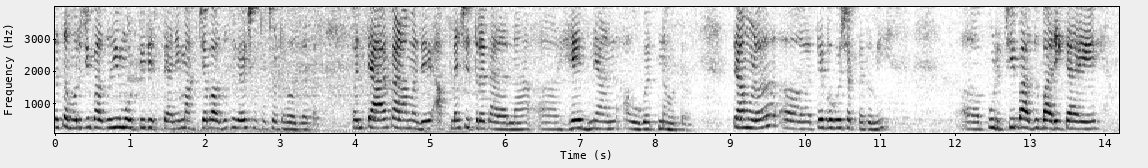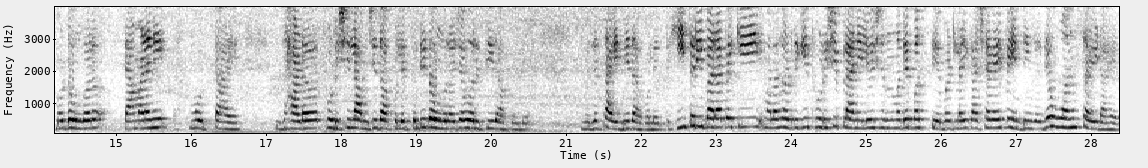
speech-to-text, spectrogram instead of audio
तर समोरची बाजू ही मोठी दिसते आणि मागच्या बाजू सगळ्या छोट्या छोट्या होत जातात. पण त्या काळामध्ये आपल्या चित्रकारांना हे ज्ञान अवगत नव्हतं. त्यामुळं ते बघू शकता तुम्ही. पुढची बाजू बारीक आहे मग डोंगर त्या मानाने मोठा आहे. झाडं थोडीशी लांबची दाखवलीत पण ती डोंगराच्या वरती दाखवली म्हणजे साईडनी दाखवलेत. ही तरी बऱ्यापैकी मला असं वाटतं की थोडीशी प्लॅन एलिव्हेशनमध्ये बसते बट लाईक अशा काही पेंटिंग्स आहेत. जे वन साईड आहेत.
